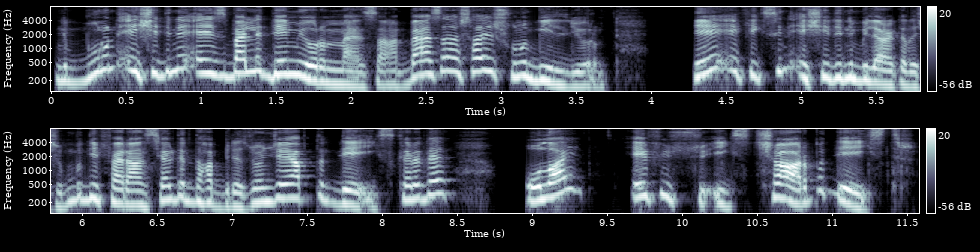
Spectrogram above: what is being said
Şimdi bunun eşitini ezberle demiyorum ben sana. Ben sana sadece şunu bil diyorum d fx'in eşitini bil arkadaşım. Bu diferansiyelde daha biraz önce yaptık. dx karede. Olay f üssü x çarpı dx'tir.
